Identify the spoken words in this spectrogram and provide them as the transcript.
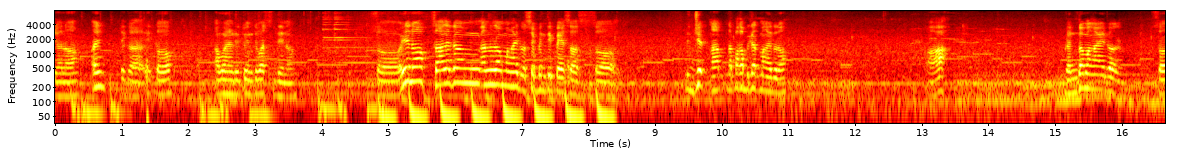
Yan o. Ay, teka, ito. Ah, 120 watts din o. So, yun o. Sa halagang ano lang mga idol, 70 pesos. So, legit, nap napakabigat mga idol o. Ah. Ganda mga idol. So,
